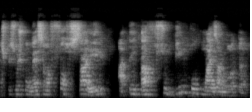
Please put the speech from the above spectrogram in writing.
as pessoas começam a forçar ele a tentar subir um pouco mais a nota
